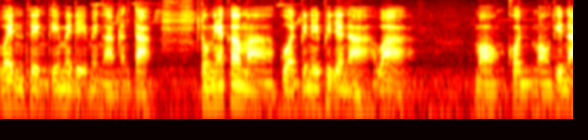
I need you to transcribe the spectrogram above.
เว้นสิ่งที่ไม่ดีไม่งามต่างๆ ตรงนี้ก็มาควรพินิจพิจารณาว่า มองคนมองที่ไหน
